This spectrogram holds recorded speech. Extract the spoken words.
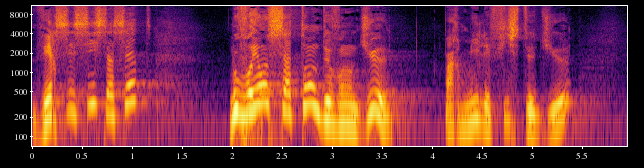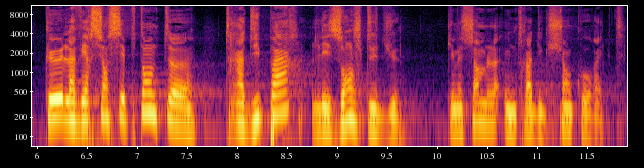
Versets 6 à 7, nous voyons Satan devant Dieu, parmi les fils de Dieu, que la version 70 traduit par les anges de Dieu, qui me semble une traduction correcte.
